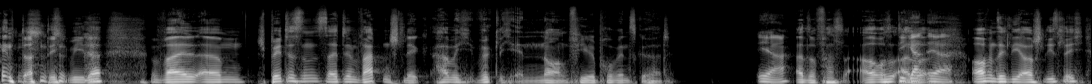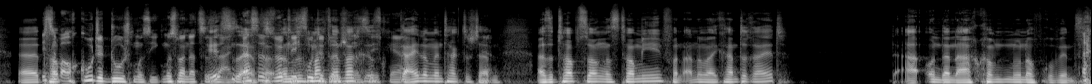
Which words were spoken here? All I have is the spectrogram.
eindeutig wieder, weil ähm, spätestens seit dem Wattenschlick habe ich wirklich enorm viel Provinz gehört. Ja. Also fast aus, also ga- ja. offensichtlich ausschließlich. Äh, Ist aber auch gute Duschmusik, muss man dazu sagen. das einfach. ist wirklich Und es gute macht einfach Duschmusik. ist Ja. geil, um den Tag zu starten. Also Top-Song ist Tommy von Annemai Kantereit. Und danach kommt nur noch Provinz.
